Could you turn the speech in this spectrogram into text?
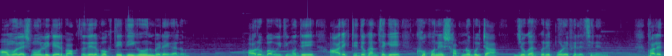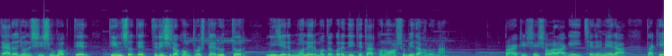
অমলেশ মৌলিকের ভক্তদের ভক্তি দ্বিগুণ বেড়ে গেল। অরূপবাবু ইতিমধ্যে আরেকটি দোকান থেকে খোকনের স্বপ্ন বইটা জোগাড় করে পড়ে ফেলেছিলেন। ফলে তেরো জন শিশু ভক্তের তিনশো তেত্রিশ রকম প্রশ্নের উত্তর নিজের মনের মতো করে দিতে তার কোনো অসুবিধা হলো না। পার্টি শেষ হওয়ার আগেই ছেলেমেয়েরা তাকে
